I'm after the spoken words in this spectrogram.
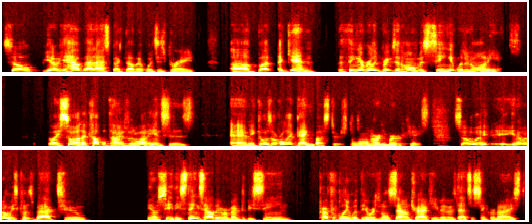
so you know, you have that aspect of it, which is great. Uh, but again, the thing that really brings it home is seeing it with an audience. So I saw it a couple times with audiences, and it goes over like gangbusters. The Laurel and Hardy murder case. So uh, you know, it always comes back to, you know, see these things how they were meant to be seen, preferably with the original soundtrack, even if that's a synchronized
